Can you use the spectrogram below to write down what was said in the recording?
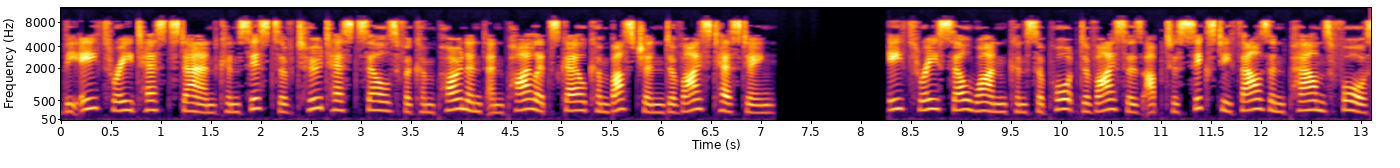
The E3 test stand consists of two test cells for component and pilot scale combustion device testing, E3 Cell 1 can support devices up to 60,000 pounds force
